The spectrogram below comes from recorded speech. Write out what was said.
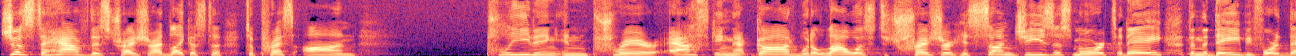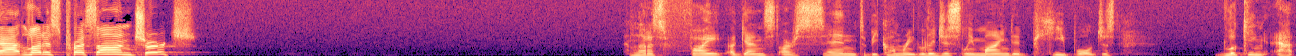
just to have this treasure. I'd like us to, to press on, pleading in prayer, asking that God would allow us to treasure His Son Jesus more today than the day before that. Let us press on, church. And let us fight against our sin to become religiously minded people, just looking at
